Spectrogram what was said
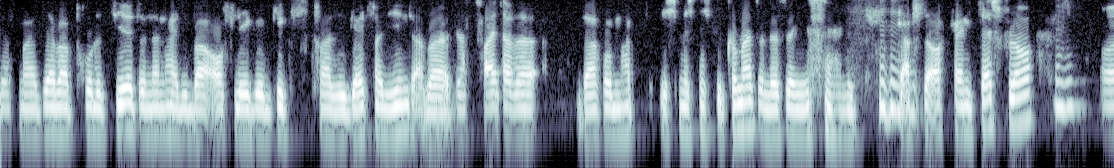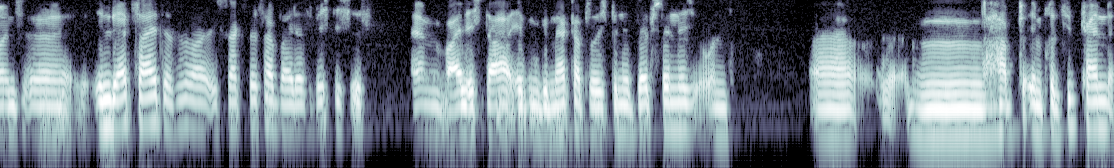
das mal selber produziert und dann halt über Auflege, Gigs quasi Geld verdient. Aber das Zweitere, darum habe ich mich nicht gekümmert und deswegen gab es da auch keinen Cashflow. Mhm. Und äh, in der Zeit, das ist aber, ich sage es deshalb, weil das wichtig ist, ähm, weil ich da eben gemerkt habe, so ich bin jetzt selbstständig und äh, äh, habe im Prinzip kein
